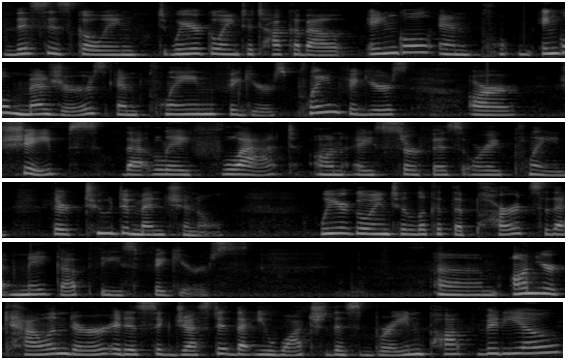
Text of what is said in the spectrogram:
This is going to, we're going to talk about angle and angle measures and plane figures. Plane figures are shapes that lay flat on a surface or a plane. They're two dimensional. We are going to look at the parts that make up these figures. Um, on your calendar, it is suggested that you watch this BrainPOP video.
